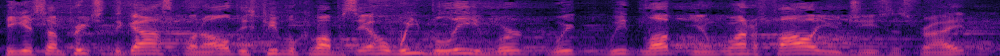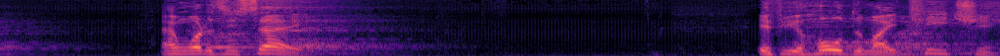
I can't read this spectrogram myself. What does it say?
He gets done preaching the gospel, and all these people come up and say, Oh, we believe. We're, we, we love you. Know, we want to follow you, Jesus, right? And what does he say? If you hold to my teaching,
